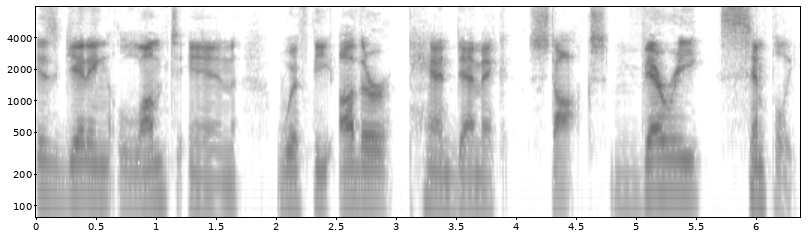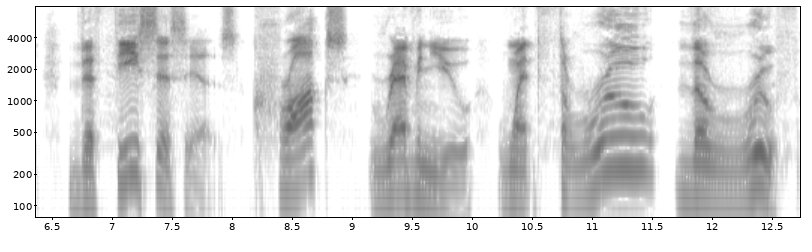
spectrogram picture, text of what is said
is getting lumped in with the other pandemic stocks. Very simply, the thesis is Crocs revenue went through the roof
